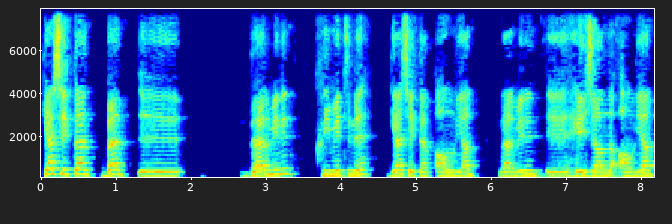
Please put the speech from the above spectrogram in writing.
Gerçekten ben e, vermenin kıymetini gerçekten anlayan, vermenin e, heyecanını anlayan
